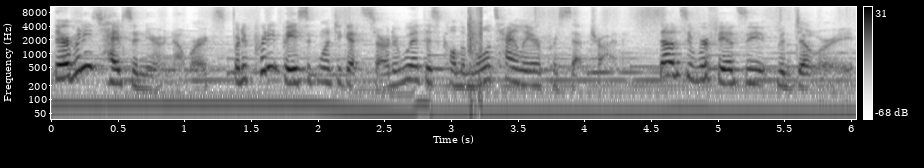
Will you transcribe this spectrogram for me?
There are many types of neural networks, but a pretty basic one to get started with is called a multi-layer perceptron. Sounds super fancy, but don't worry.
